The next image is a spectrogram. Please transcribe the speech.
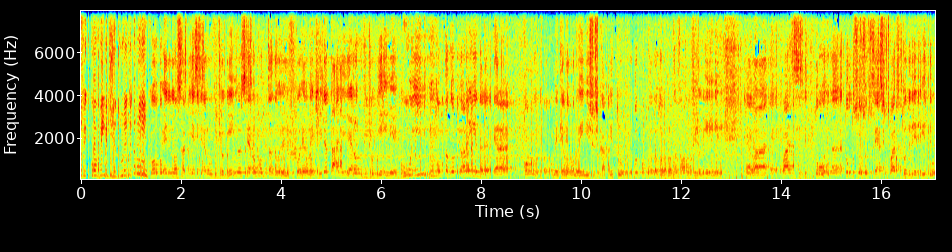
ficou vendido no meio do caminho. Ele não sabia se era um videogame ou se era um computador. Ele ficou realmente em detalhe. Ele era um videogame ruim e um computador pior ainda, né? Era, como eu comentei logo no início do capítulo, todo computador, toda plataforma de videogame, ela é quase toda, todo o seu sucesso, quase todo devido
